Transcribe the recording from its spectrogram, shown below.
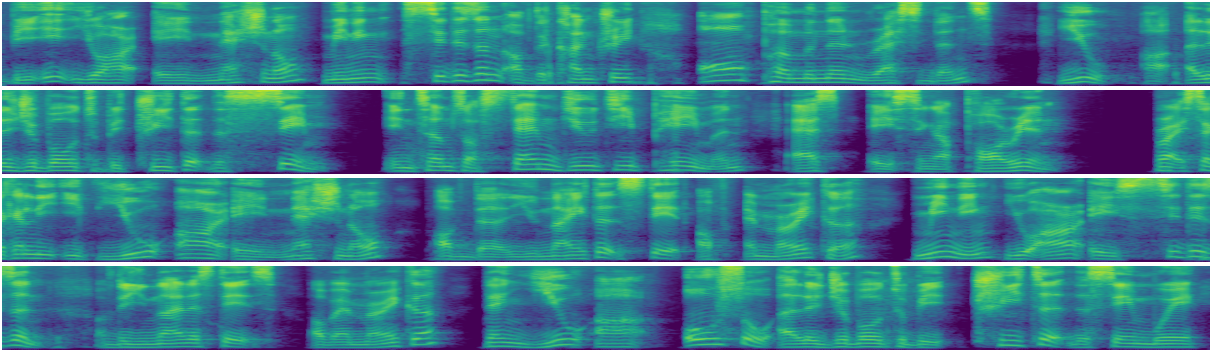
be it you are a national, meaning citizen of the country, or permanent residents, you are eligible to be treated the same in terms of stamp duty payment as a Singaporean. Right, secondly, if you are a national of the United States of America, meaning you are a citizen of the United States of America, then you are also eligible to be treated the same way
